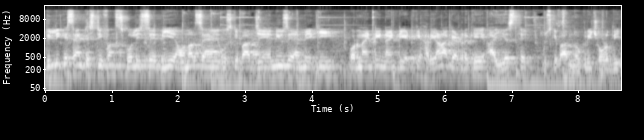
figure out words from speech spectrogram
दिल्ली के सेंट स्टीफन्स कॉलेज से बीए ऑनर्स हैं। उसके बाद जेएनयू से एमए की और 1998 के हरियाणा कैडर के आईएएस थे। उसके बाद नौकरी छोड़ दी।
